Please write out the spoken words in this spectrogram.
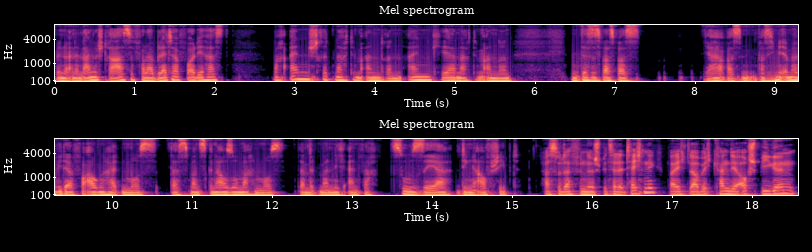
Wenn du eine lange Straße voller Blätter vor dir hast, mach einen Schritt nach dem anderen, einen Kehr nach dem anderen. Und das ist was, was ja, was, was ich mir immer wieder vor Augen halten muss, dass man es genau so machen muss, damit man nicht einfach zu sehr Dinge aufschiebt. Hast du dafür eine spezielle Technik? Weil ich glaube, ich kann dir auch spiegeln,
